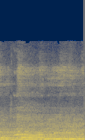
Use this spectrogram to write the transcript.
the party.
